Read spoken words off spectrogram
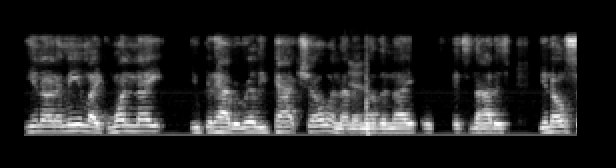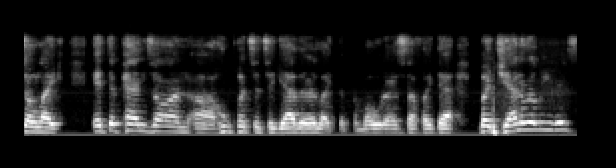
you know what i mean like one night you could have a really packed show and then Yeah. another night it's, it's not as you know so like it depends on uh, who puts it together like the promoter and stuff like that but generally there's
